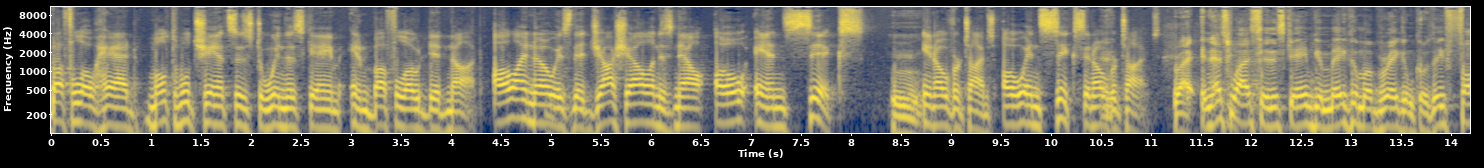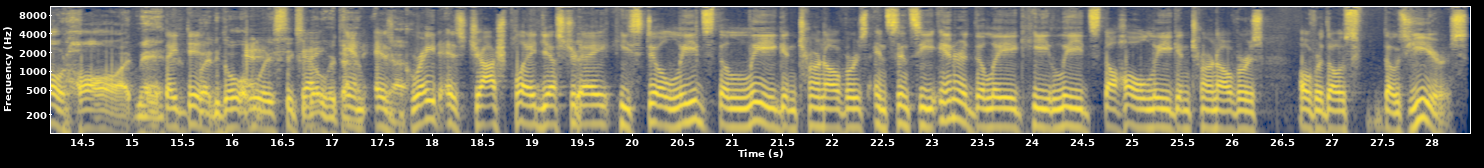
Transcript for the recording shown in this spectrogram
Buffalo had multiple chances to win this game, and Buffalo did not. All I know is that Josh Allen is now 0 and 6 mm. in overtimes, 0 and 6 in overtimes. Right. And that's why I say this game can make them or break them because they fought hard, man. They did. But to go 0 and 6 okay. in overtime. And as yeah. great as Josh played yesterday, yeah. he still leads the league in turnovers. And since he entered the league, he leads the whole league in turnovers over those those years.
